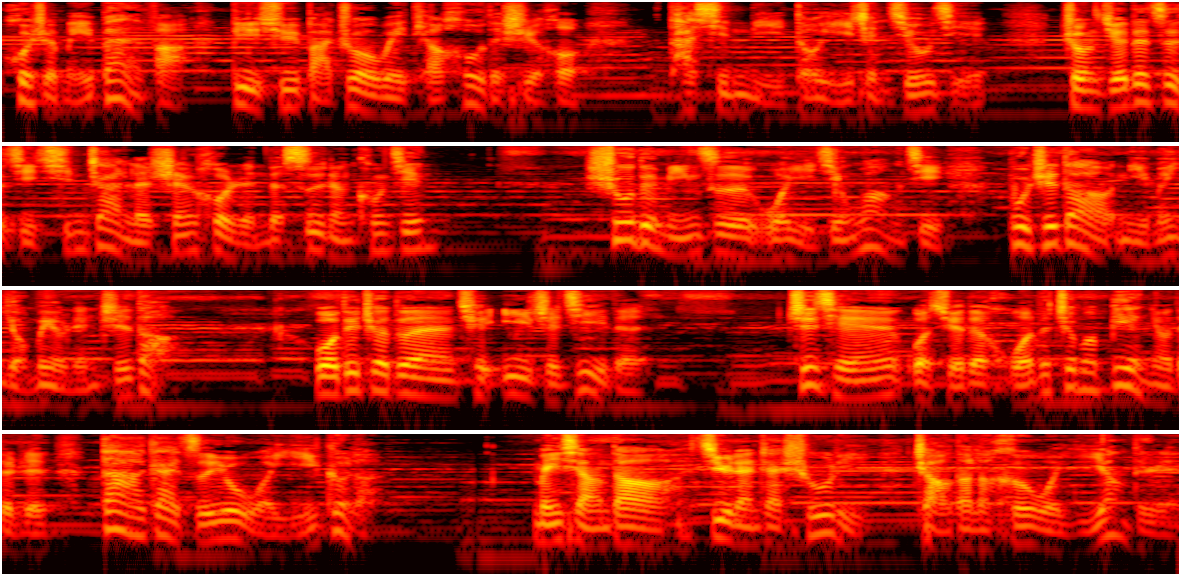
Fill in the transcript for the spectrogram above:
或者没办法，必须把座位调后的时候。他心里都一阵纠结，总觉得自己侵占了身后人的私人空间。书的名字我已经忘记，不知道你们有没有人知道？我对这段却一直记得。之前我觉得活得这么别扭的人，大概只有我一个了。没想到居然在书里找到了和我一样的人，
